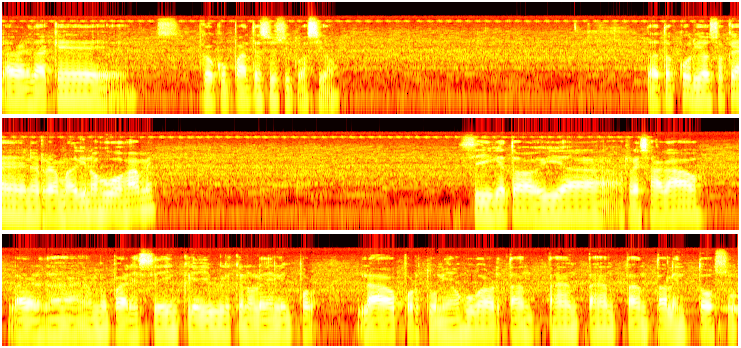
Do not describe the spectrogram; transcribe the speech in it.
La verdad que preocupante su situación. Dato curioso que en el Real Madrid no jugó James. Sigue todavía rezagado. La verdad me parece increíble que no le den la, la oportunidad a un jugador tan, tan, tan, tan talentoso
